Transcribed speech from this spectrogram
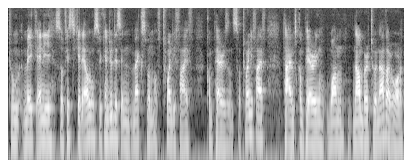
to make any sophisticated algorithms you can do this in maximum of 25 comparisons. So 25 times comparing one number to another or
